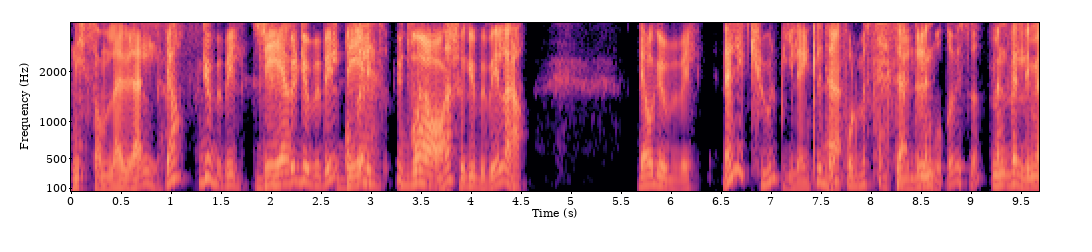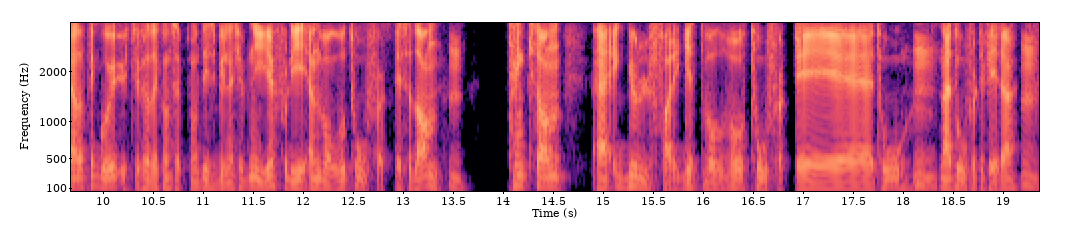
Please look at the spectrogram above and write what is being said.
Nissan Laurel. Ja, gubbebil. Super gubbebil. Også litt Det var så gubbebil, det. Ja. Det var gubbebil. Det er en litt kul bil, egentlig. Den Ja. får du med 600 men- motor, visste du det? Men veldig mye av dette går jo ut ifra det konseptet om at disse bilene er kjøpt nye, fordi en Volvo 240 sedan Mm. Tenk sånn eh, gullfarget Volvo 242, Mm. nei 244 Mm.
